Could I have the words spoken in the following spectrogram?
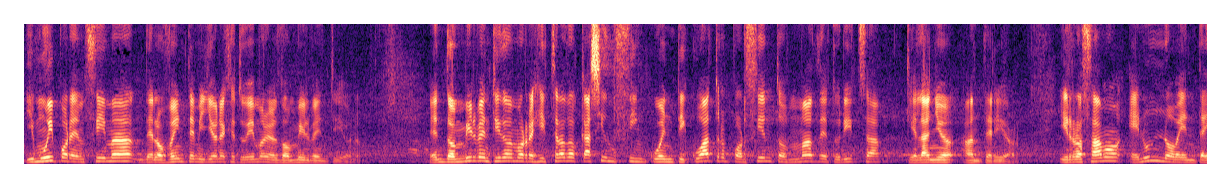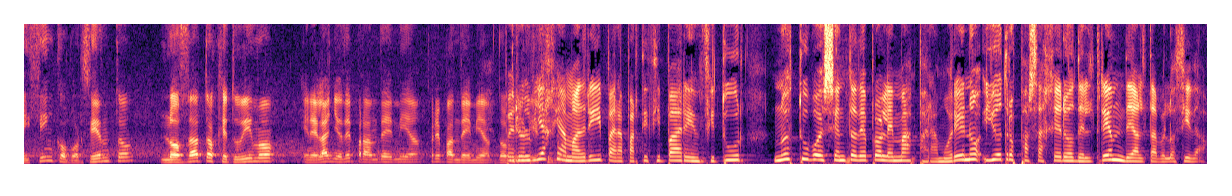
Y muy por encima de los 20 millones que tuvimos en el 2021. En 2022 hemos registrado casi un 54% más de turistas que el año anterior y rozamos en un 95% los datos que tuvimos en el año de pandemia, prepandemia. Pero el viaje a Madrid para participar en Fitur no estuvo exento de problemas para Moreno y otros pasajeros del tren de alta velocidad.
